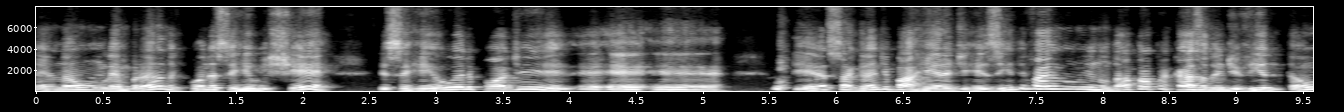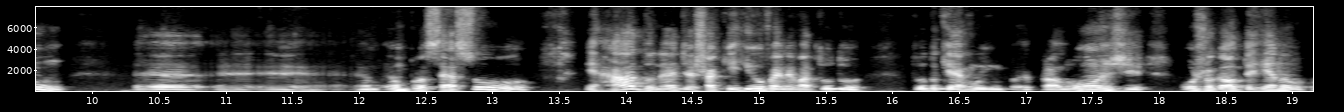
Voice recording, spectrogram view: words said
né? não lembrando que quando esse rio encher, esse rio ele pode é, é, é ter essa grande barreira de resíduo e vai inundar a própria casa do indivíduo. Então é, é, é um processo errado, né? De achar que rio vai levar tudo tudo que é ruim para longe ou jogar o terreno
